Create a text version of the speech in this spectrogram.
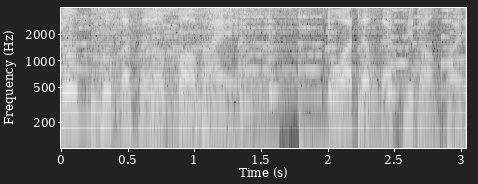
นุ่มสุกเกษมบ่ให้ม่วนนํกันพี่น้องคอย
